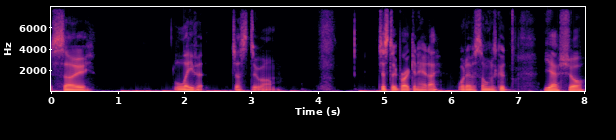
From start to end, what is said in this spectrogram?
so leave it. Just do um, just do Broken Head, eh? Whatever song is good. Yeah, sure.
